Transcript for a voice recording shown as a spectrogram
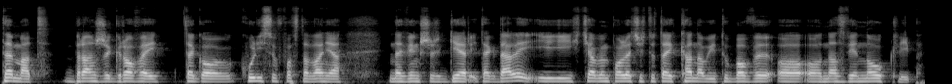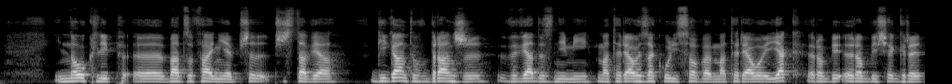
temat branży growej, tego kulisów powstawania największych gier i tak dalej. I chciałbym polecić tutaj kanał YouTube'owy o, o nazwie NoClip. I NoClip y, bardzo fajnie przedstawia gigantów branży, wywiady z nimi, materiały zakulisowe, materiały jak robi, robi się gry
